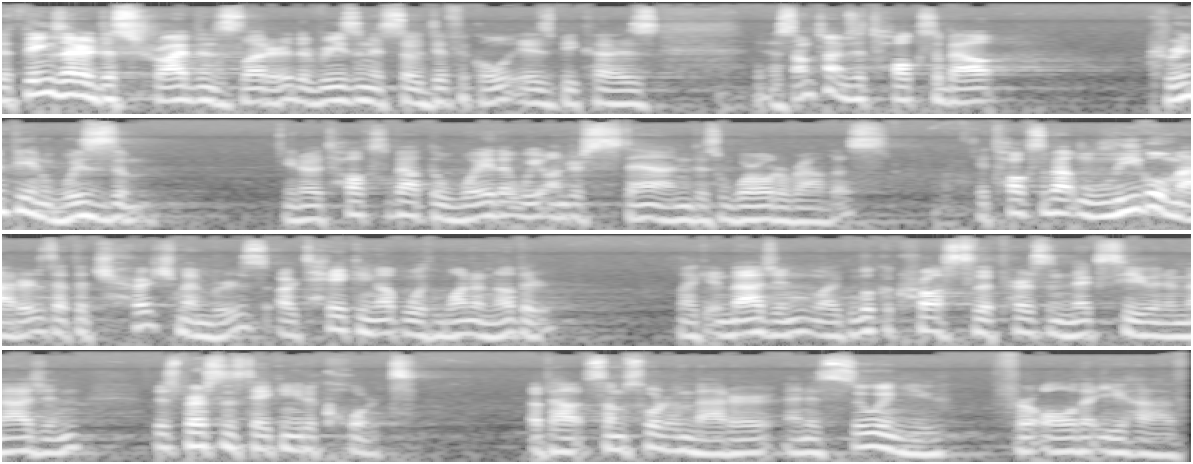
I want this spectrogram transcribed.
The things that are described in this letter, the reason it's so difficult is because you know, sometimes it talks about Corinthian wisdom. You know, it talks about the way that we understand this world around us. It talks about legal matters that the church members are taking up with one another. Like imagine, like look across to the person next to you and imagine this person is taking you to court about some sort of matter and is suing you for all that you have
